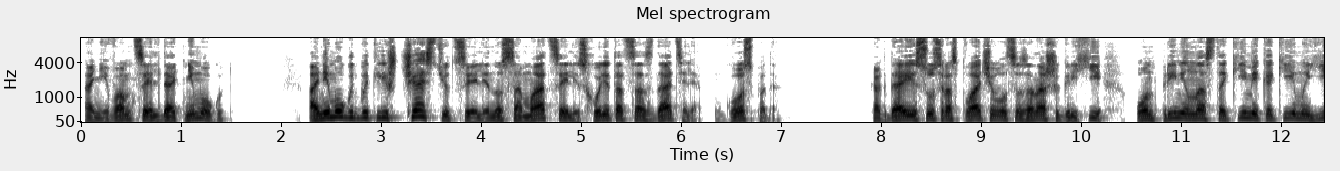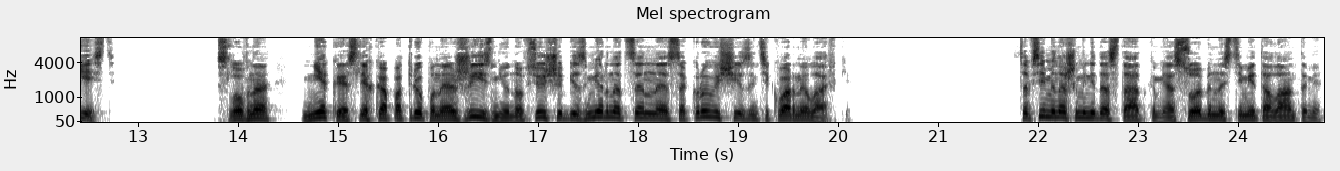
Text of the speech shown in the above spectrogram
Они вам цель дать не могут. Они могут быть лишь частью цели, но сама цель исходит от Создателя, Господа. Когда Иисус расплачивался за наши грехи, Он принял нас такими, какие мы есть. Словно некое слегка потрепанное жизнью, но все еще безмерно ценное сокровище из антикварной лавки. Со всеми нашими недостатками, особенностями и талантами,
